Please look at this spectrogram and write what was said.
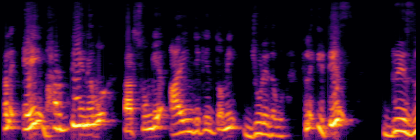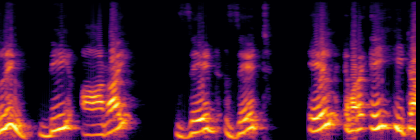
তাহলে এই ভার্ব দিয়ে নেব, তার সঙ্গে আইএনজি কিন্তু আমি জুড়ে দেবো। তাহলে it is drizzling D R I Z Z L এবারে এই ইটা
